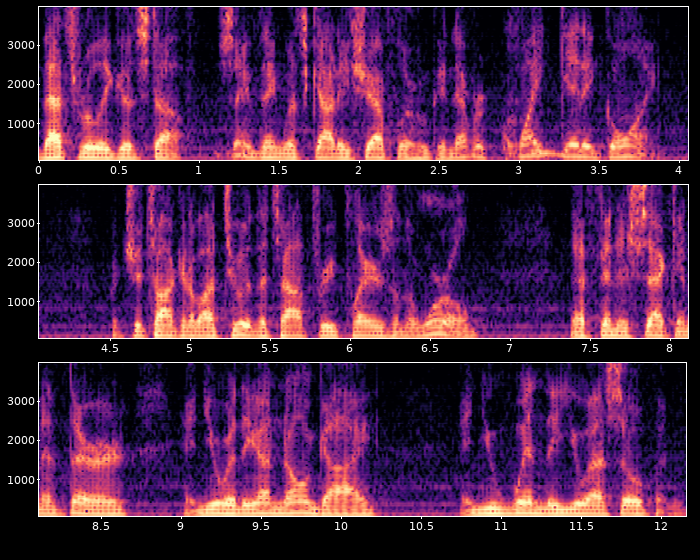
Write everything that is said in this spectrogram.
that's really good stuff. Same thing with Scottie Scheffler, who can never quite get it going. But you're talking about two of the top three players in the world that finished second and third, and you were the unknown guy, and you win the U.S. Open.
